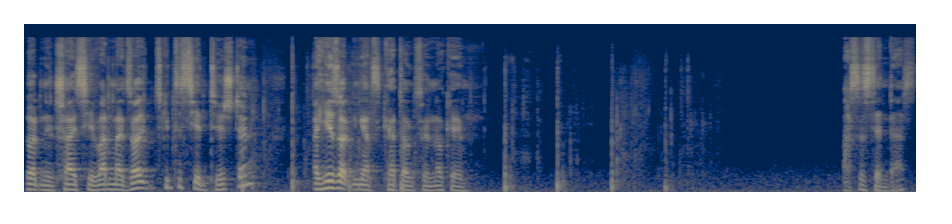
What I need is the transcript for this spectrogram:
Sollten den Scheiß hier. Warte mal, soll, gibt es hier einen Tisch denn? Ah, hier sollten die ganzen Kartons hin, okay. Was ist denn das?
